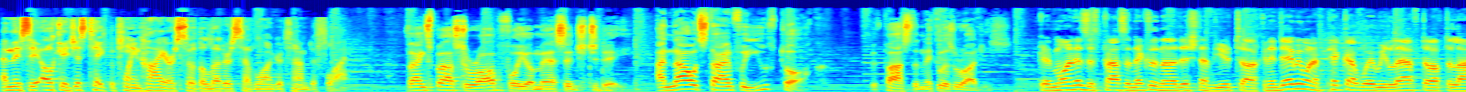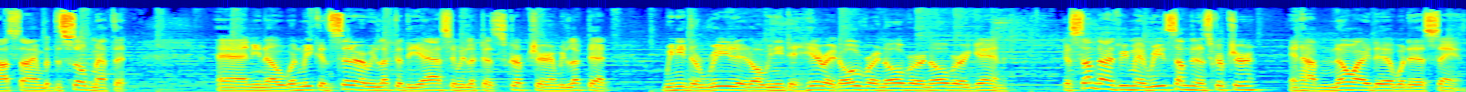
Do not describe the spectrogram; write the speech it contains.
And they say, okay, just take the plane higher so the letters have longer time to fly. Thanks, Pastor Rob, for your message today. And now it's time for Youth Talk with Pastor Nicholas Rogers. Good morning, this is Pastor Nicholas, another edition of Youth Talk. And today we want to pick up where we left off the last time with the SOAP method. And, you know, when we consider, we looked at the S and we looked at scripture and we looked at we need to read it or we need to hear it over and over and over again. Because sometimes we may read something in scripture and have no idea what it is saying.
